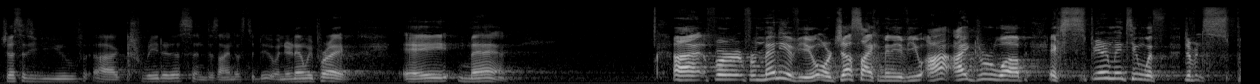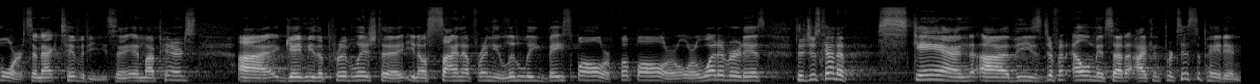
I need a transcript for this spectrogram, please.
just as you've uh, created us and designed us to do. In your name we pray. Amen. Uh, for, for many of you, or just like many of you, I, I grew up experimenting with different sports and activities. And, and my parents uh, gave me the privilege to, you know, sign up for any Little League baseball or football or, or whatever it is to just kind of scan uh, these different elements that I can participate in.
